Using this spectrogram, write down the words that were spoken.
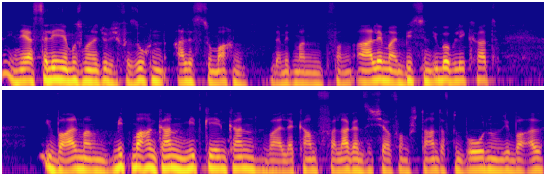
In erster Linie muss man natürlich versuchen, alles zu machen, damit man von allem ein bisschen Überblick hat überall mal mitmachen kann, mitgehen kann, weil der Kampf verlagert sich ja vom Stand auf den Boden und überall.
